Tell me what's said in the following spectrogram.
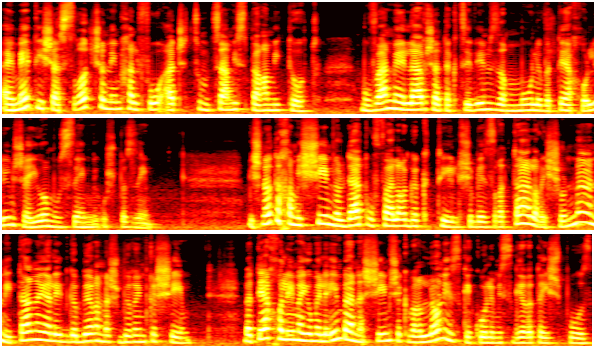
האמת היא שעשרות שנים חלפו עד שצומצם מספר המיטות. מובן מאליו שהתקציבים זרמו לבתי החולים שהיו עמוסי מאושפזים. בשנות החמישים נולדה התרופה לרגקטיל, שבעזרתה לראשונה ניתן היה להתגבר על משברים קשים. בתי החולים היו מלאים באנשים שכבר לא נזקקו למסגרת האשפוז,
